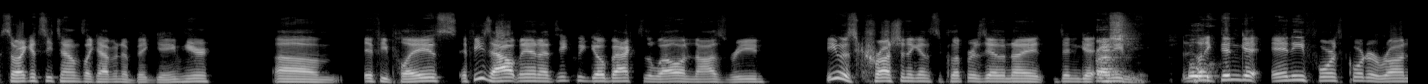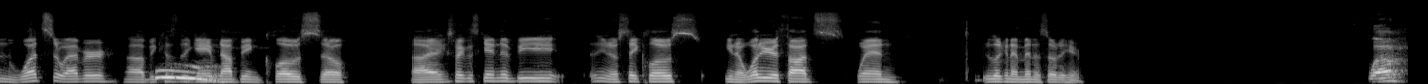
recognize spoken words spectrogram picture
So I could see Towns like having a big game here. Um, if he plays, if he's out, man, I think we go back to the well on Naz Reid. He was crushing against the Clippers the other night. Didn't get crushing. any, like, didn't get any fourth quarter run whatsoever uh, because Ooh. of the game not being close. So uh, I expect this game to be, you know, stay close. You know, what are your thoughts when you're looking at Minnesota here? Well,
